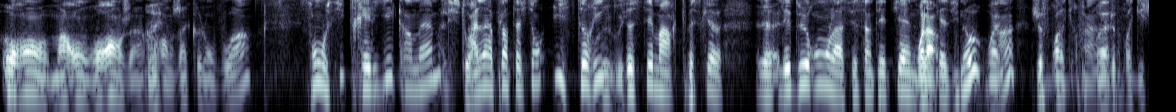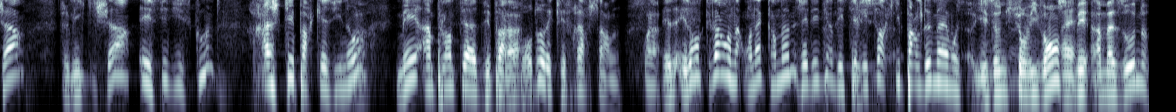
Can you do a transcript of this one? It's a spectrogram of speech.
orange, marron, orange, hein, orange hein, que l'on voit, sont aussi très liés quand même à l'implantation historique de ces marques. Parce que les deux ronds là, c'est Saint-Étienne, voilà. Casino, hein, je crois, enfin, je Guichard, famille Guichard, et ces discounts rachetés par Casino. Mais implantés à départ à Bordeaux avec les frères Charles. Voilà. Et, donc là, on a, quand même, j'allais dire, des territoires qui parlent d'eux-mêmes aussi. Il y a une survivance, mais Amazon,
